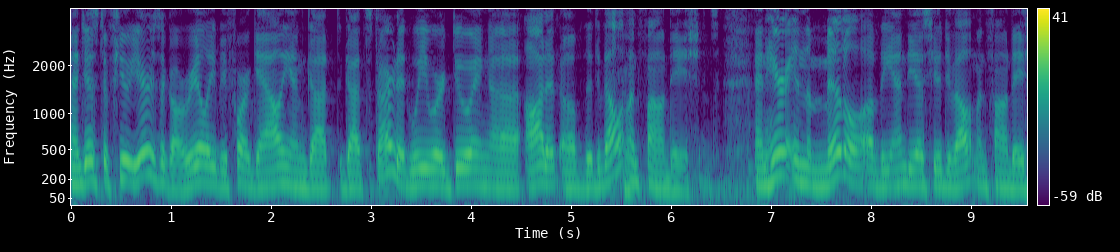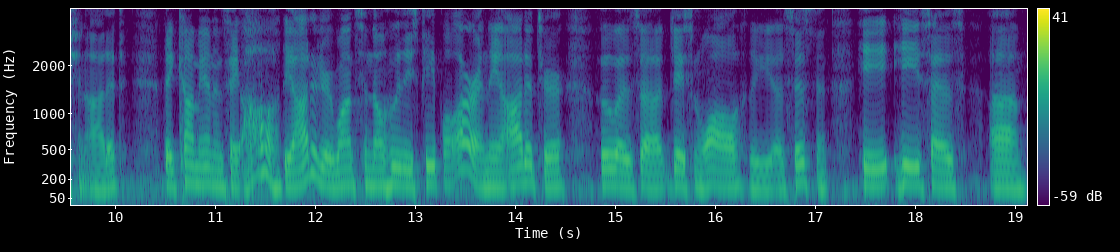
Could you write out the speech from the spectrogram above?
and just a few years ago, really before Gallion got, got started, we were doing an audit of the development foundations. And here in the middle of the NDSU Development Foundation audit, they come in and say, oh, the auditor wants to know who these people are. And the auditor, who was uh, Jason Wall, the assistant, he, he says, um,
